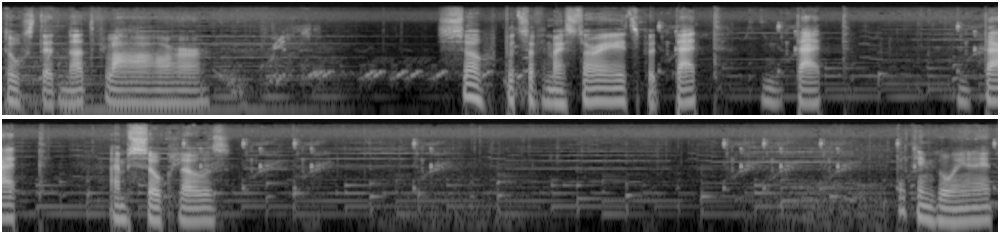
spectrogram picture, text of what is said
toasted nut flour. So, put stuff in my storage, put that, that, that. I'm so close. That can go in it.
